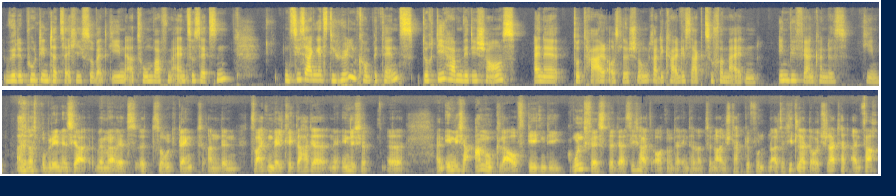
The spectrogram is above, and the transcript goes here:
würde Putin tatsächlich so weit gehen, Atomwaffen einzusetzen. Und Sie sagen jetzt die Höhlenkompetenz, durch die haben wir die Chance, eine Totalauslöschung, radikal gesagt, zu vermeiden. Inwiefern kann das gehen? Also das Problem ist ja, wenn man jetzt äh, zurückdenkt an den Zweiten Weltkrieg, da hat ja eine ähnliche äh, ein ähnlicher Amoklauf gegen die Grundfeste der Sicherheitsordnung der Internationalen stattgefunden. Also Hitler-Deutschland hat einfach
